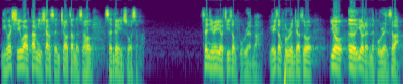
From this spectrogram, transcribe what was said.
你会希望当你向神交账的时候，神对你说什么？圣经里面有几种仆人嘛？有一种仆人叫做又饿又冷的仆人，是吧？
